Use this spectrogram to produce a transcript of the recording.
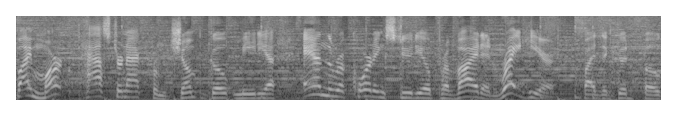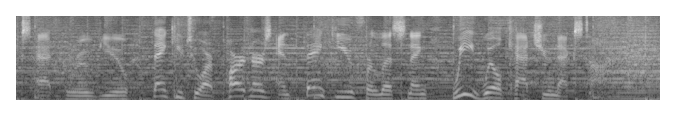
by Mark Pasternak from Jump Goat Media, and the recording studio provided right here by the good folks at GrooveU. Thank you to our partners, and thank you for listening. We will catch you next time.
